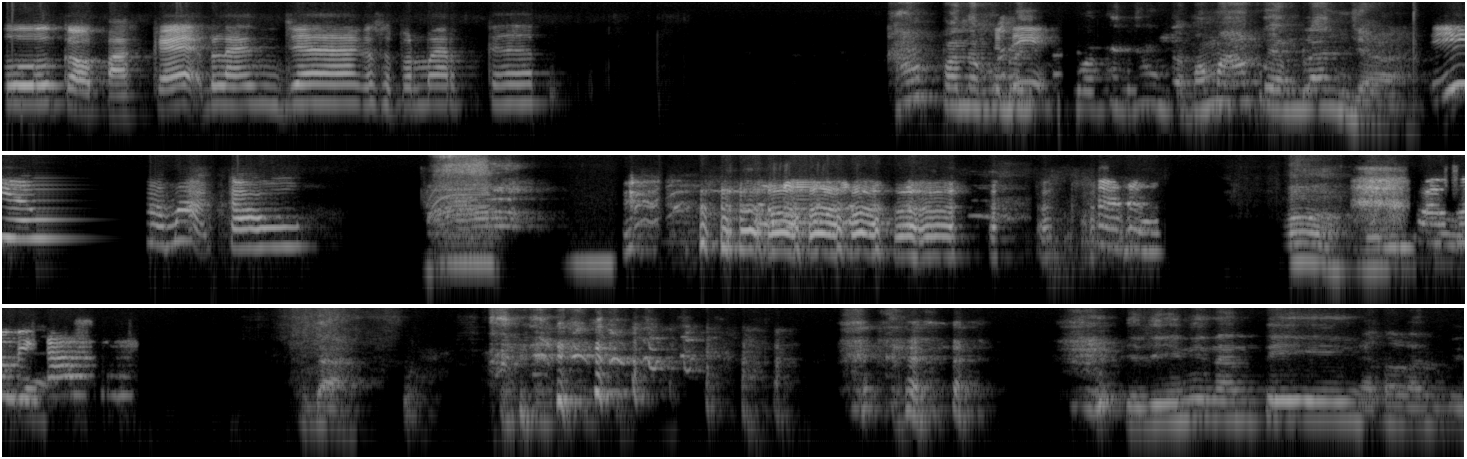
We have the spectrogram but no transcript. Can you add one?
Tuh, kau pakai belanja ke supermarket. Kapan aku Jadi- belanja pakai juga? Mama aku yang belanja. Iya, sama kau. Oh, Aku dikasih. Udah. Jadi ini nanti nggak tahu nanti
